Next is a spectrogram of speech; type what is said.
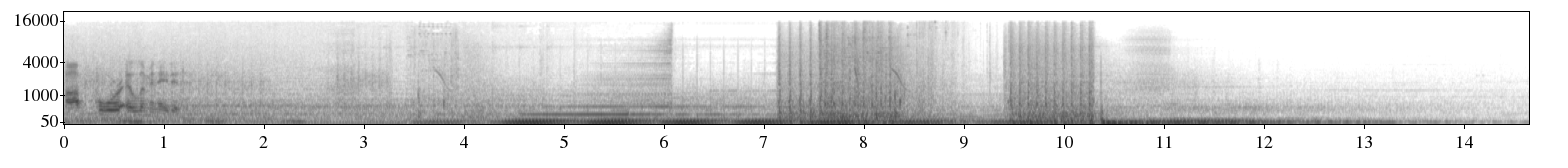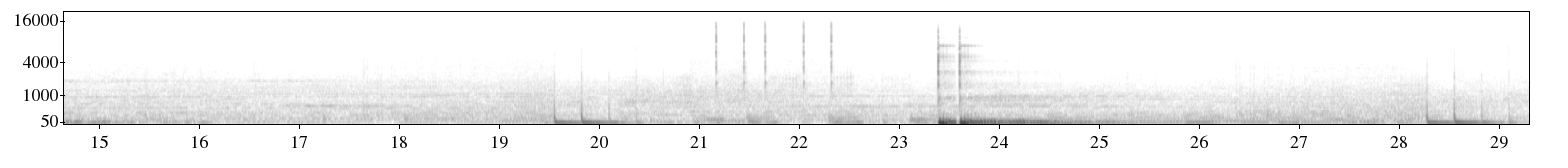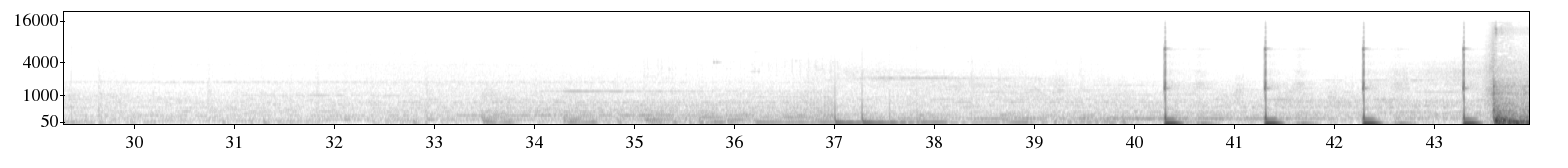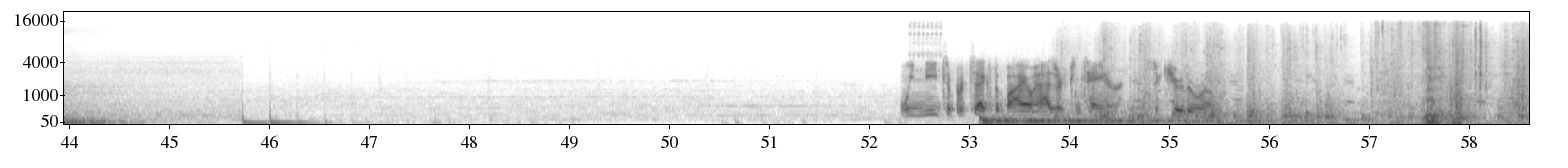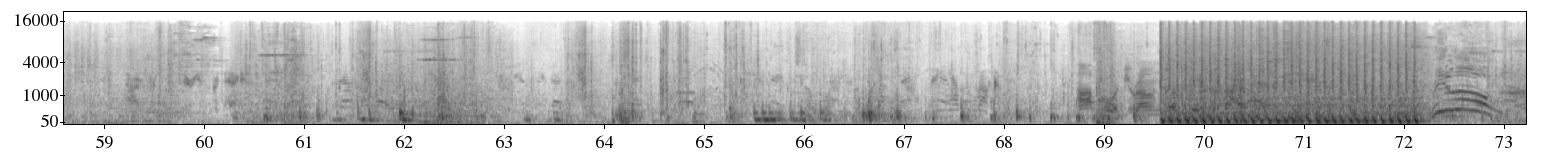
Op 4 eliminated. We need to protect the biohazard container. Secure the room. Op 4 drone located the biohazard Reload!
